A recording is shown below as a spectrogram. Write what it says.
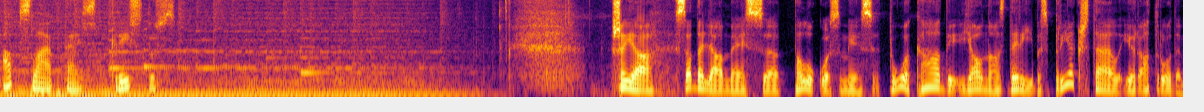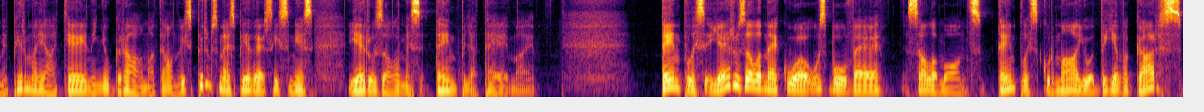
Apslēptais Kristus. Šajā sadaļā mēs eh, palūkosimies to, kādi jaunās derības priekštēli ir atrodami pirmajā ķēniņu grāmatā, un vispirms mēs pievērsīsimies Jeruzalemes tempļa tēmai. Templis Jeruzalemē, ko uzbūvē Salamons, templis, kur mājo Dieva gars,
